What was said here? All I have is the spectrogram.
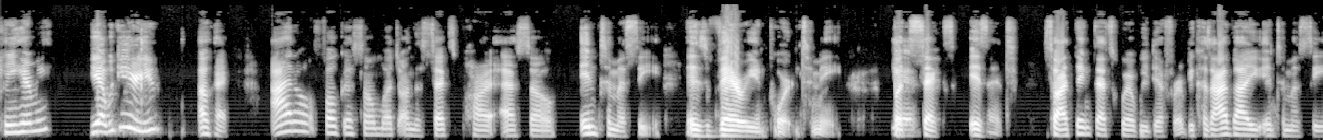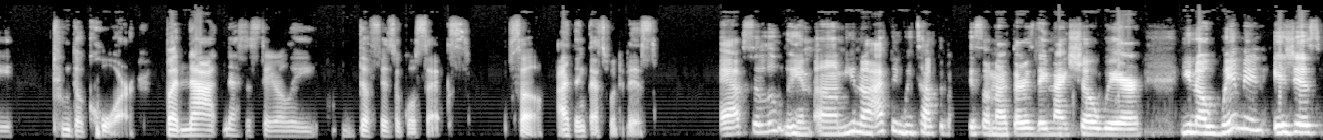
Can you hear me? Yeah, we can hear you. Okay. I don't focus so much on the sex part as so intimacy is very important to me, but Yes. sex isn't. So I think that's where we differ because I value intimacy to the core, but not necessarily the physical sex. So I think that's what it is. Absolutely. And um, you know, I think we talked about this on our Thursday night show where, you know, women is just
